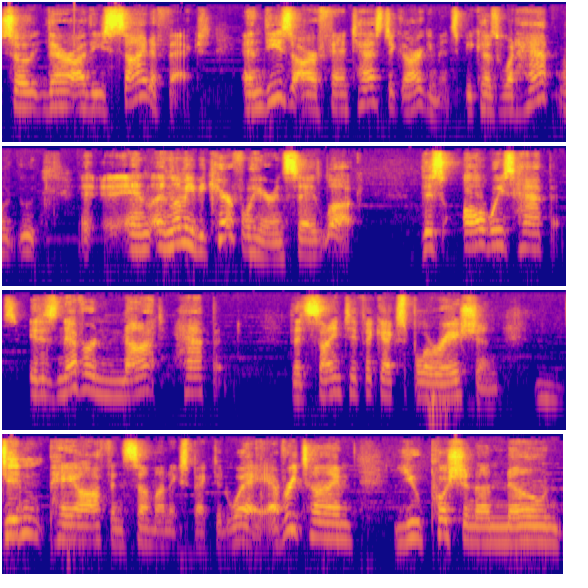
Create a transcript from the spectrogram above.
So there are these side effects. And these are fantastic arguments because what happened, and, and let me be careful here and say, look, this always happens. It has never not happened that scientific exploration didn't pay off in some unexpected way. Every time you push an unknown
